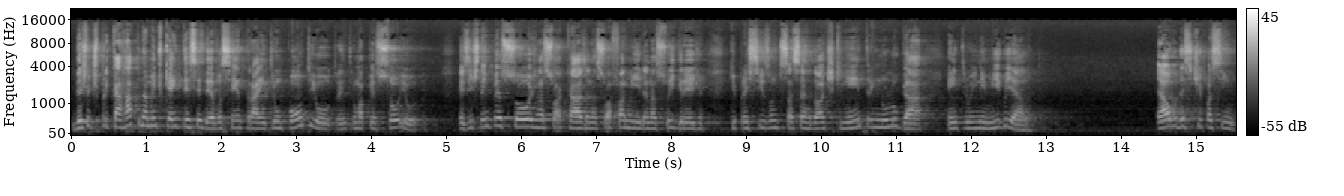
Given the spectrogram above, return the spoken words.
Deixa eu te explicar rapidamente o que é interceder. É você entrar entre um ponto e outro, entre uma pessoa e outra. Existem pessoas na sua casa, na sua família, na sua igreja, que precisam de sacerdotes que entrem no lugar entre o inimigo e ela. É algo desse tipo assim:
